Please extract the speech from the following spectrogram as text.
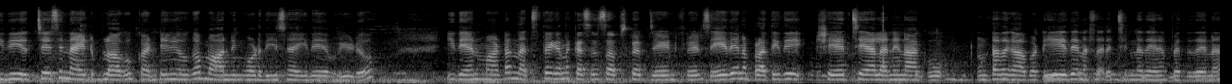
ఇది వచ్చేసి నైట్ బ్లాగ్ కంటిన్యూగా మార్నింగ్ కూడా తీసా ఇదే వీడియో. ఇదే అనమాట నచ్చితే కనుక ఖచ్చితంగా సబ్స్క్రైబ్ చేయండి ఫ్రెండ్స్. ఏదైనా ప్రతిదీ షేర్ చేయాలని నాకు ఉంటుంది కాబట్టి ఏదైనా సరే చిన్నదైనా పెద్దదైనా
